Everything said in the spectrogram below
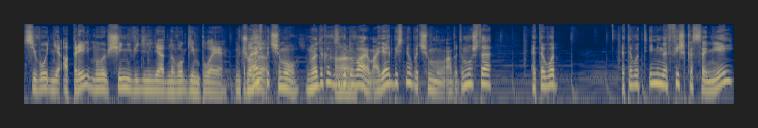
сегодня апрель, мы вообще не видели ни одного геймплея. Ну, что Знаешь за... почему? Ну это как с А. Годуваром, а я объясню почему. А потому что это вот это вот именно фишка Саней,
